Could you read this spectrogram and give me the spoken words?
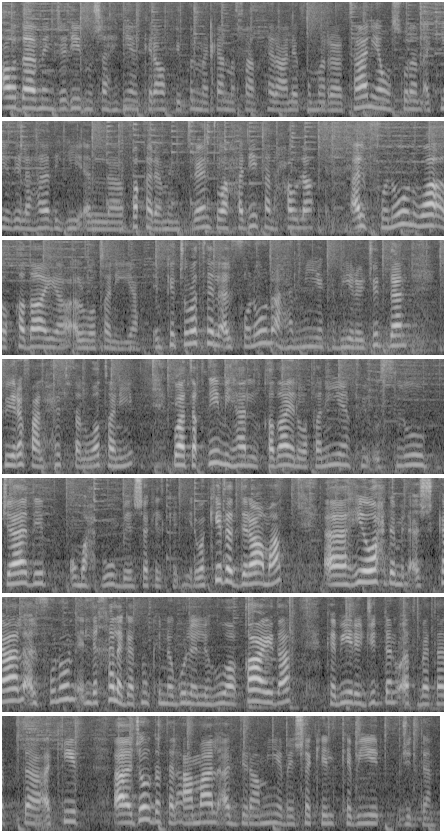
عودة من جديد مشاهدينا الكرام في كل مكان. مساء الخير عليكم مرة ثانية. وصولا أكيد إلى هذه الفقرة من ترند وحديثا حول الفنون والقضايا الوطنية. يمكن تمثل الفنون أهمية كبيرة جدا في رفع الحس الوطني وتقديمها للقضايا الوطنية في أسلوب جاذب ومحبوب بشكل كبير. وأكيد الدراما هي واحدة من أشكال الفنون اللي خلقت ممكن نقول اللي هو قاعدة كبيرة جدا وأثبتت أكيد جودة الأعمال الدرامية بشكل كبير جدا.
